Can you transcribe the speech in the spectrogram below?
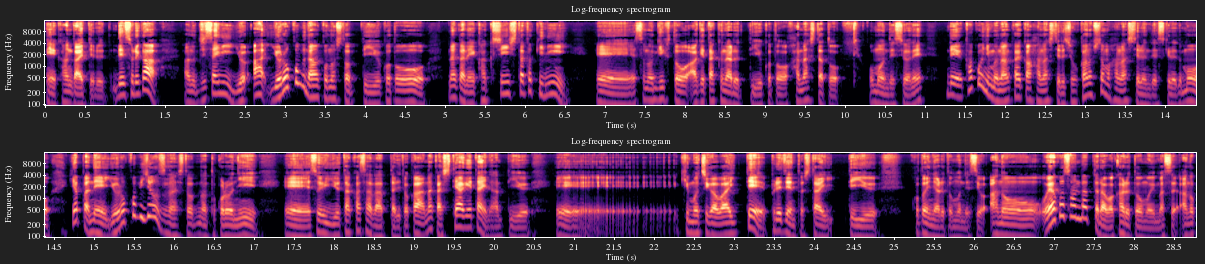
え考えてる。で、それが、あの、実際によ、あ、喜ぶな、この人っていうことを、なんかね、確信したときに、えーそのギフトをあげたくなるっていうことを話したと思うんですよね。で、過去にも何回か話してるし、他の人も話してるんですけれども、やっぱね、喜び上手な人のところに、えーそういう豊かさだったりとか、なんかしてあげたいなっていう、えー気持ちが湧いて、プレゼントしたいっていうことになると思うんですよ。あの、親御さんだったらわかると思います。あの、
